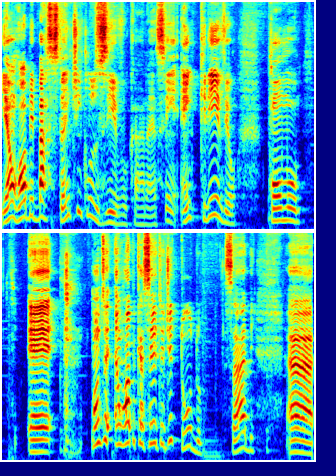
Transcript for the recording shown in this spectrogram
E é um hobby bastante inclusivo, cara. Assim, é incrível como é, vamos dizer, é um hobby que aceita de tudo, sabe? Ah,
